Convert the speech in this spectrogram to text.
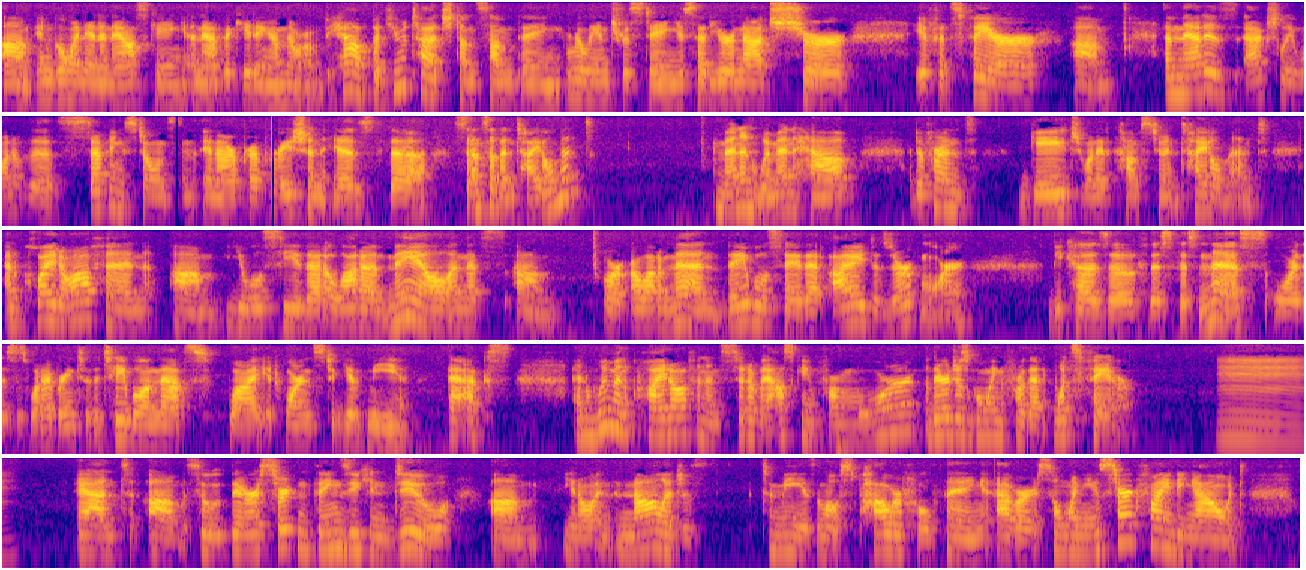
um, in going in and asking and advocating on their own behalf. But you touched on something really interesting. You said you're not sure if it's fair. Um, and that is actually one of the stepping stones in, in our preparation is the sense of entitlement. Men and women have a different gauge when it comes to entitlement. And quite often, um, you will see that a lot of male, and that's um, or a lot of men, they will say that I deserve more because of this, this, and this, or this is what I bring to the table, and that's why it warrants to give me X. And women, quite often, instead of asking for more, they're just going for that what's fair. Mm. And um, so there are certain things you can do, um, you know, and knowledge is, to me, is the most powerful thing ever. So when you start finding out,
